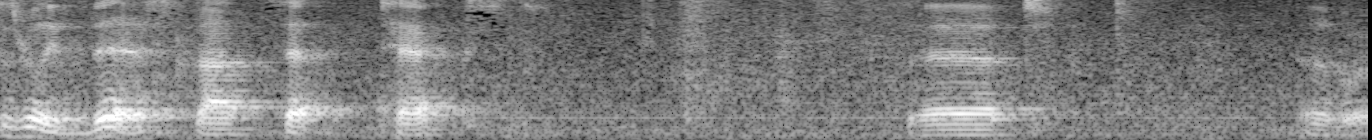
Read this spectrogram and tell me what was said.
this is really this dot set text. Set. Oh boy.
